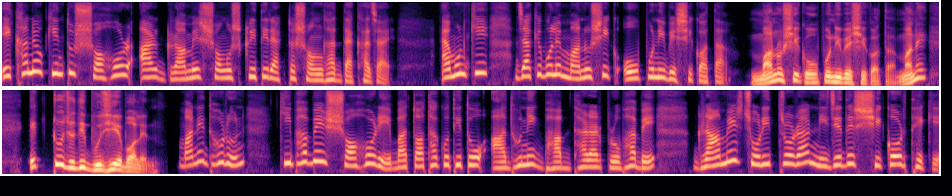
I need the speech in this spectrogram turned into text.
এখানেও কিন্তু শহর আর গ্রামের সংস্কৃতির একটা সংঘাত দেখা যায়। এমনকি যাকে বলে মানসিক ঔপনিবেশিকতা। মানসিক ঔপনিবেশিকতা মানে একটু যদি বুঝিয়ে বলেন। মানে ধরুন কীভাবে শহরে বা তথাকথিত আধুনিক ভাবধারার প্রভাবে গ্রামের চরিত্ররা নিজেদের শিকড় থেকে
